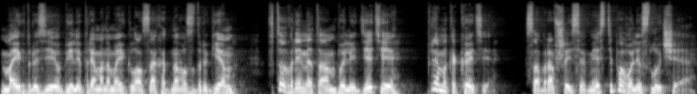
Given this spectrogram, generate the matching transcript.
Моих друзей убили прямо на моих глазах одного за другим. В то время там были дети, прямо как эти, собравшиеся вместе по воле случая.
